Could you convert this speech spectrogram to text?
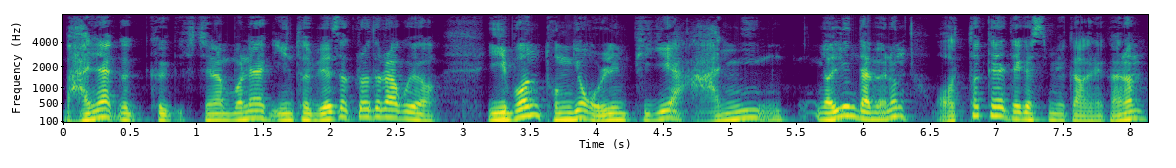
만약 그, 그 지난번에 인터뷰에서 그러더라고요. 이번 동경 올림픽이 안 열린다면은 어떻게 되겠습니까? 그러니까는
